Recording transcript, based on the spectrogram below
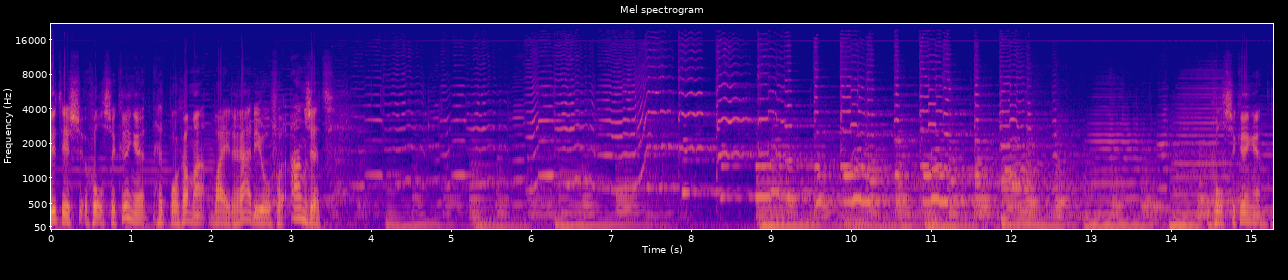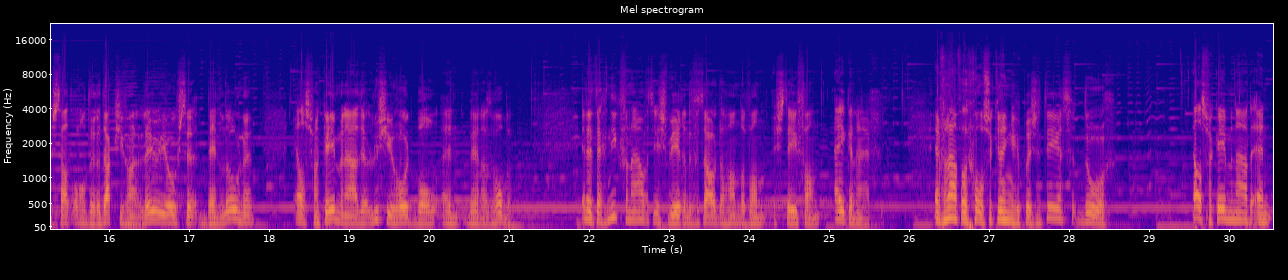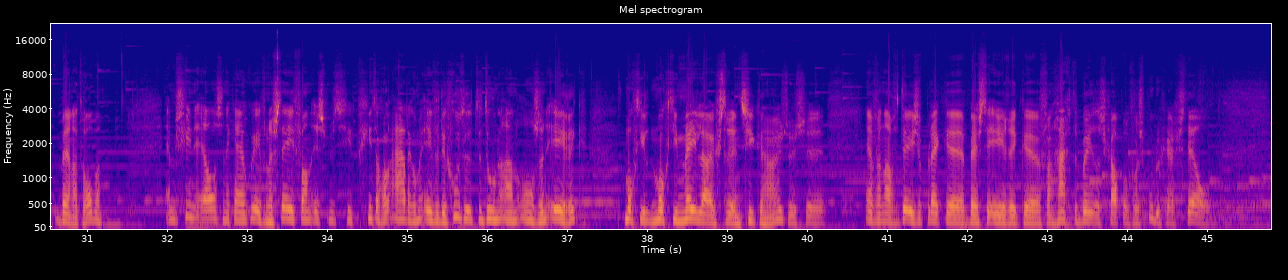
Dit is Golse Kringen, het programma waar je de radio voor aanzet. Golse Kringen staat onder de redactie van Leo Joosten, Ben Lonen, Els van Kemenade, Lucie Roodbol en Bernard Robbe. En de techniek vanavond is weer in de vertrouwde handen van Stefan Eikenaar. En vanavond Golse Kringen gepresenteerd door Els van Kemenade en Bernard Robbe. En misschien Els, en ik kijk ook even naar Stefan, is misschien toch wel aardig om even de groeten te doen aan onze Erik. Mocht hij, mocht hij meeluisteren in het ziekenhuis. Dus, uh, en vanaf deze plek, uh, beste Erik, uh, van harte beterschap en voorspoedig herstel.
